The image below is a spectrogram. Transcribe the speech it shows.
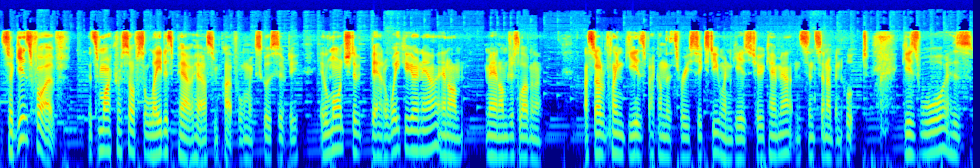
So Gears 5, it's Microsoft's latest powerhouse in platform exclusivity. It launched about a week ago now, and I'm man, I'm just loving it. I started playing Gears back on the 360 when Gears 2 came out, and since then I've been hooked. Gears War has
